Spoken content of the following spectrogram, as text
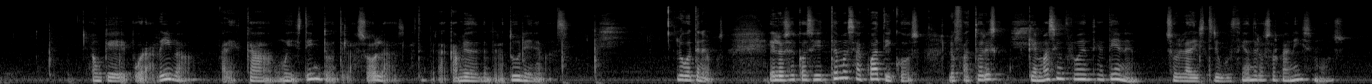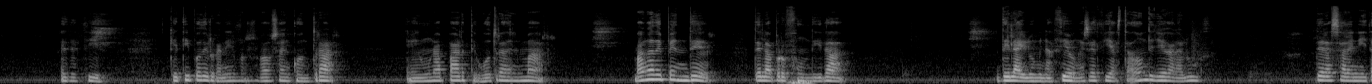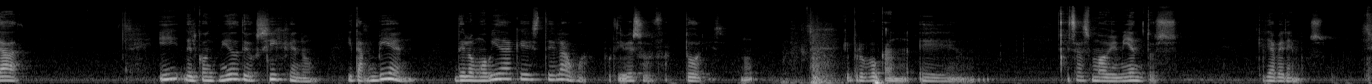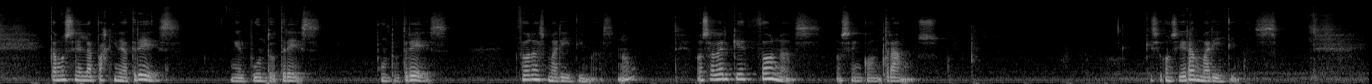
Aunque por arriba parezca muy distinto entre las olas, el cambio de temperatura y demás. Luego tenemos, en los ecosistemas acuáticos, los factores que más influencia tienen sobre la distribución de los organismos, es decir, qué tipo de organismos vamos a encontrar en una parte u otra del mar, van a depender de la profundidad, de la iluminación, es decir, hasta dónde llega la luz, de la salinidad y del contenido de oxígeno y también de lo movida que esté el agua por diversos factores que provocan eh, esos movimientos que ya veremos. Estamos en la página 3, en el punto 3, punto 3, zonas marítimas. ¿no? Vamos a ver qué zonas nos encontramos que se consideran marítimas.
